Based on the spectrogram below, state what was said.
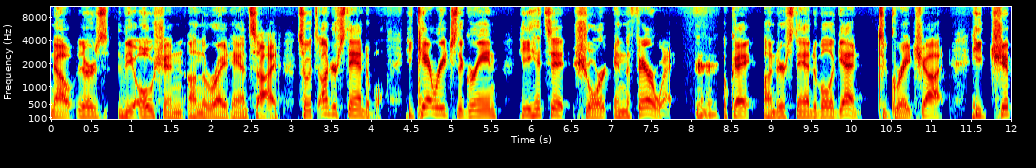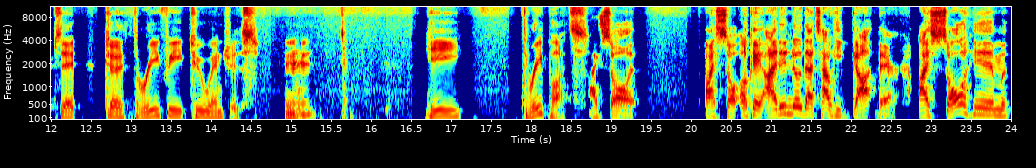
Now there's the ocean on the right hand side, so it's understandable. He can't reach the green. He hits it short in the fairway. Mm-hmm. Okay, understandable again. It's a great shot. He chips it to three feet two inches. Mm-hmm. He three putts. I saw it. I saw. Okay, I didn't know that's how he got there. I saw him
